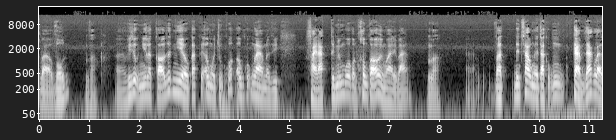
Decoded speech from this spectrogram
vào vốn Vâng. Ờ, ví dụ như là có rất nhiều các cái ông ở Trung Quốc ông cũng làm là gì phải đặt thì mới mua còn không có ở ngoài để bán Vâng. và đến sau người ta cũng cảm giác là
